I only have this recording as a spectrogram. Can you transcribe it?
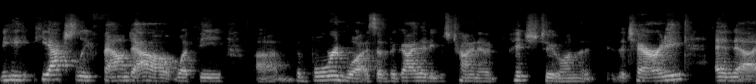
He, he actually found out what the, um, the board was of the guy that he was trying to pitch to on the, the charity. And uh,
